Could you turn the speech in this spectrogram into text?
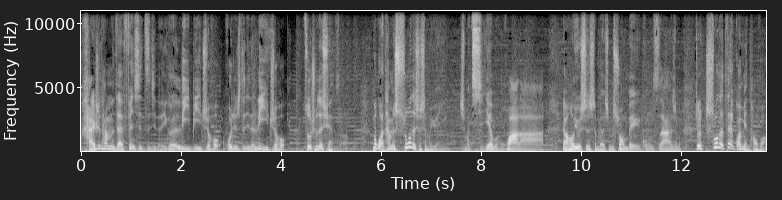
还是他们在分析自己的一个利弊之后，或者是自己的利益之后做出的选择。不管他们说的是什么原因，什么企业文化啦，然后又是什么什么双倍工资啊，什么，就说的再冠冕堂皇，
